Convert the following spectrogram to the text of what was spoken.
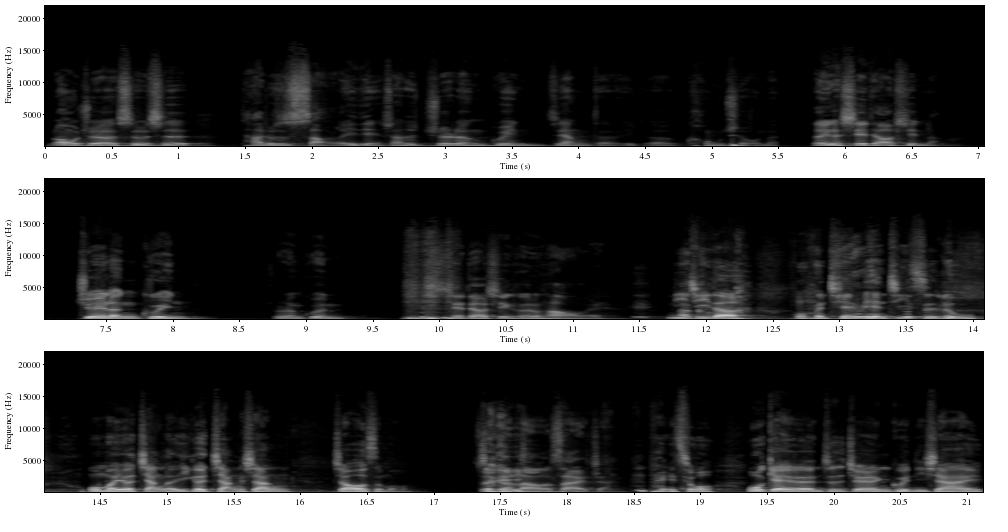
那我觉得是不是他就是少了一点像是 Jalen Green 这样的一个控球呢的一个协调性呢？Jalen Green，Jalen Green 协调性很好哎，你记得我们前面几次录，我们有讲了一个奖项叫什么？最绕赛奖，没错，我给人就是 Jalen Green，你现在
